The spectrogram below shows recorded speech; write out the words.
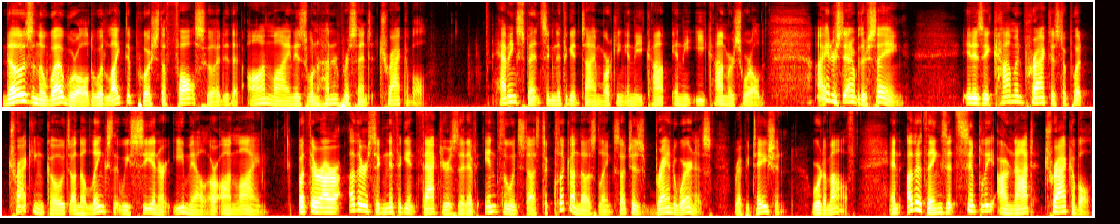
Those in the web world would like to push the falsehood that online is 100% trackable. Having spent significant time working in the in the e-commerce world, I understand what they're saying. It is a common practice to put tracking codes on the links that we see in our email or online. But there are other significant factors that have influenced us to click on those links, such as brand awareness, reputation, word of mouth, and other things that simply are not trackable.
